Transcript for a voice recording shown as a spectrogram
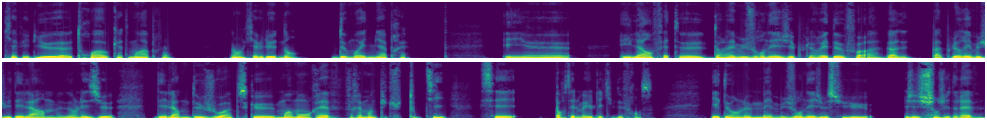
qui avait lieu trois ou quatre mois après. Non, qui avait lieu non, deux mois et demi après. Et et là, en fait, euh, dans la même journée, j'ai pleuré deux fois. pas pleuré, mais j'ai eu des larmes dans les yeux, des larmes de joie, parce que moi, mon rêve, vraiment depuis que je suis tout petit, c'est porter le maillot de l'équipe de France. Et dans le même journée, je suis, j'ai changé de rêve.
